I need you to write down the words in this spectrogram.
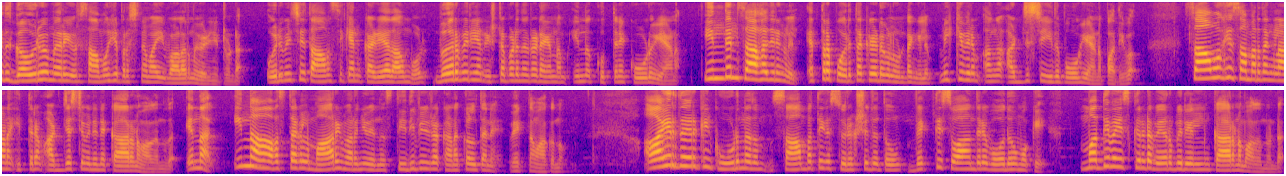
ഇത് ഗൗരവമേറിയ ഒരു സാമൂഹ്യ പ്രശ്നമായി വളർന്നു കഴിഞ്ഞിട്ടുണ്ട്. ഒരുമിച്ച് താമസിക്കാൻ കഴിയാതാവുമ്പോൾ വേർപിരിയാൻ ഇഷ്ടപ്പെടുന്നവരുടെ എണ്ണം ഇന്ന് കുത്തിനെ കൂടുകയാണ്. ഇന്ത്യൻ സാഹചര്യങ്ങളിൽ എത്ര പൊരുത്തക്കേടുകൾ ഉണ്ടെങ്കിലും മിക്കവരും അങ്ങ് അഡ്ജസ്റ്റ് ചെയ്തു പോവുകയാണ് പതിവ്. സാമൂഹ്യ സമ്മർദ്ദങ്ങളാണ് ഇത്തരം അഡ്ജസ്റ്റ്മെന്റിന് കാരണമാകുന്നത്. എന്നാൽ ഇന്ന് ആ അവസ്ഥകൾ മാറി മറിഞ്ഞു എന്ന് സ്ഥിതിവിവര കണക്കുകൾ തന്നെ വ്യക്തമാക്കുന്നു. ആയുർദൈർഘ്യം കൂടുന്നതും സാമ്പത്തിക സുരക്ഷിതത്വവും വ്യക്തി സ്വാതന്ത്ര്യ ബോധവുമൊക്കെ മധ്യവയസ്കരുടെ വേർപിരിയലിന് കാരണമാകുന്നുണ്ട്.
